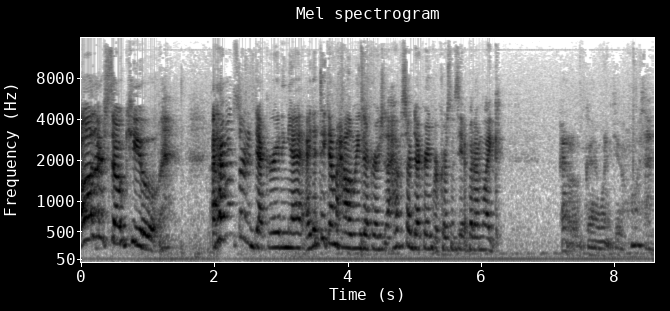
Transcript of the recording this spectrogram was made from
Oh, they're so cute. I haven't started decorating yet. I did take down my Halloween decorations. I haven't started decorating for Christmas yet, but I'm like, I don't know, I'm kind of wanting to. What was that?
